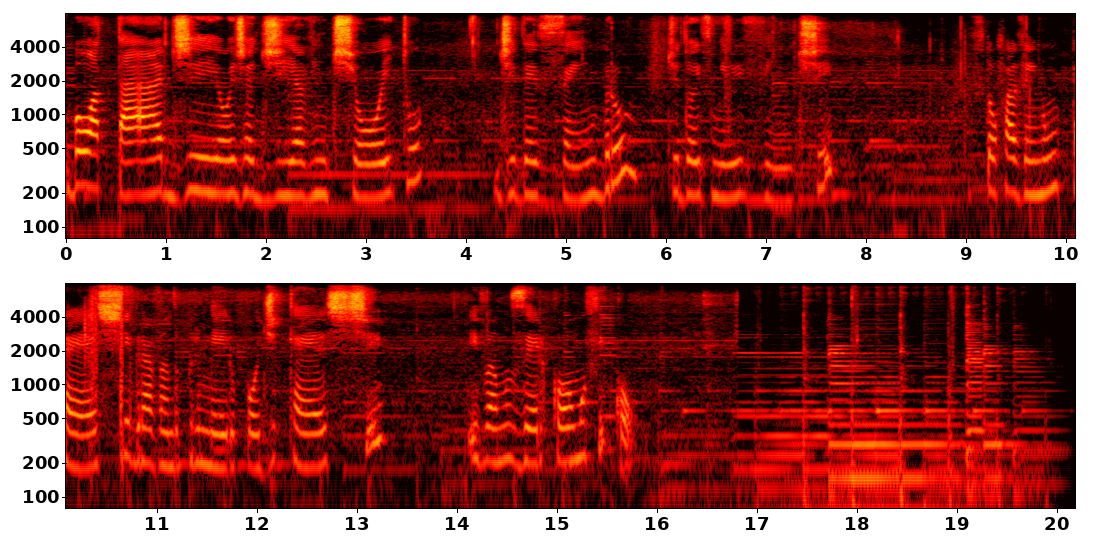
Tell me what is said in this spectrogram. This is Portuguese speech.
Boa tarde, hoje é dia 28 de dezembro de 2020. Estou fazendo um teste, gravando o primeiro podcast e vamos ver como ficou.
